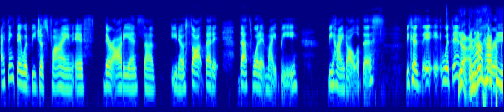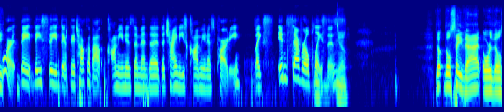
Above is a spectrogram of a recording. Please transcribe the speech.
I think they would be just fine if their audience, uh, you know, thought that it that's what it might be behind all of this. Because it, it, within Yeah, I mean, throughout they're the happy- report, they they say they, they talk about communism and the the Chinese Communist Party, like in several places. Mm-hmm. Yeah. They'll, they'll say that, or they'll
